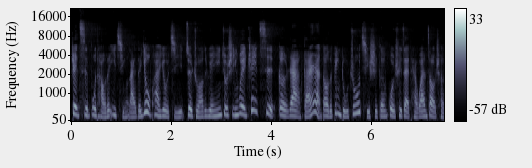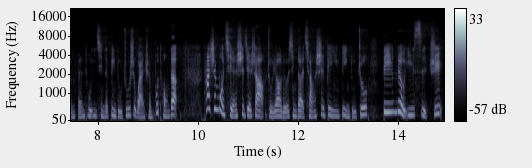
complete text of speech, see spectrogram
这次布桃的疫情来得又快又急，最主要的原因就是因为这次个案感染到的病毒株，其实跟过去在台湾造成本土疫情的病毒株是完全不同的。它是目前世界上主要流行的强势变异病毒株 D 六一四 G，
